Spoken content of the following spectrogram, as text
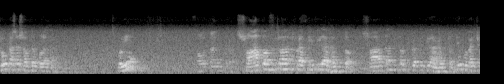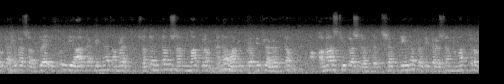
छोटा सा शब्द बोला था। बोलिए। स्वतंत्र स्वातंत्र प्रकृति अभक्त स्वातंत्र प्रकृति अभक्त देखो भाई छोटा छोटा शब्द है इसको यदि याद रखेंगे तो हमारा स्वतंत्रम सन्मात्रम है ना वहाँ प्रकृति अभक्तम अनाश्रित शब्द शब्द न प्रतिकर सन्मात्र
